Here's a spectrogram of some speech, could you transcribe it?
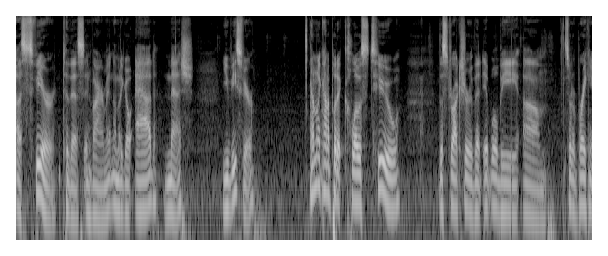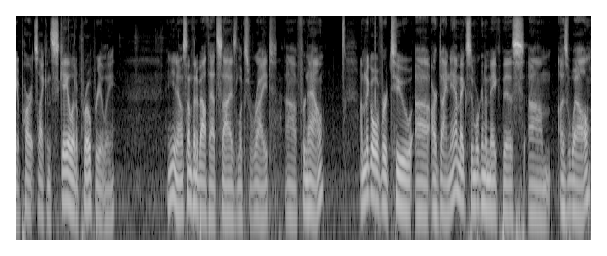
a sphere to this environment. And I'm going to go add mesh UV sphere. And I'm going to kind of put it close to the structure that it will be um, sort of breaking apart so I can scale it appropriately. And you know, something about that size looks right uh, for now. I'm going to go over to uh, our dynamics and we're going to make this um, as well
